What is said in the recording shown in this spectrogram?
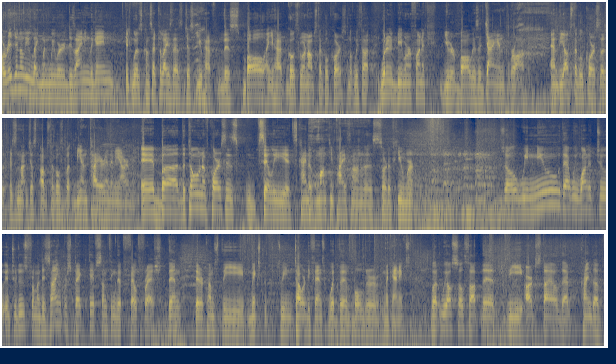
Originally, like when we were designing the game, it was conceptualized as just you have this ball and you have go through an obstacle course. But we thought, wouldn't it be more fun if your ball is a giant rock? And the obstacle course is not just obstacles, but the entire enemy army. Uh, but the tone, of course, is silly. It's kind of Monty Python, the sort of humor. So we knew that we wanted to introduce from a design perspective something that felt fresh. Then there comes the mix between tower defense with the boulder mechanics. But we also thought that the art style that kind of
